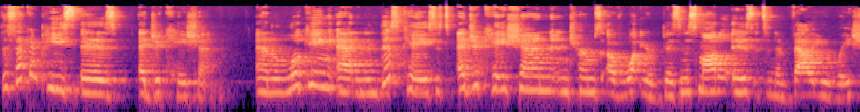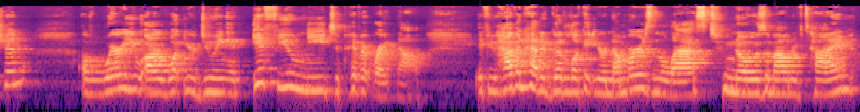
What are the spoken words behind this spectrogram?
The second piece is education and looking at and in this case it's education in terms of what your business model is. It's an evaluation of where you are what you're doing and if you need to pivot right now if you haven't had a good look at your numbers in the last who knows amount of time,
